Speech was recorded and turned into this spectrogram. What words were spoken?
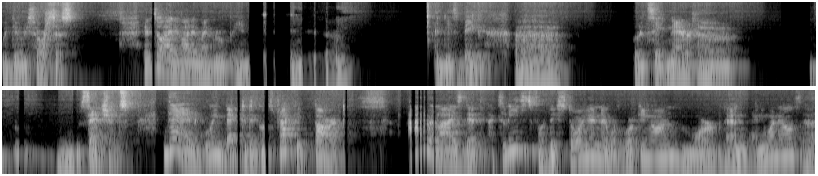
with the resources. And so I divided my group in, in um, in these big, uh, let's say, narrow uh, sections. Then, going back to the constructive part, I realized that at least for the historian I was working on more than anyone else, uh,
